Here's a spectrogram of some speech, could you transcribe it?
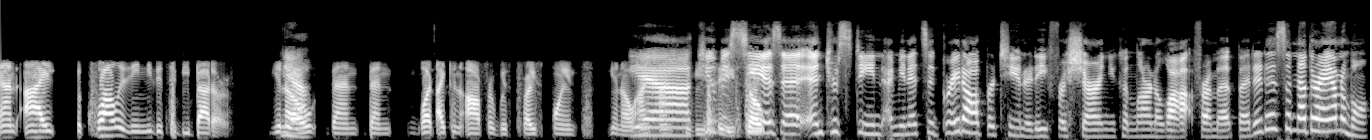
and I the quality needed to be better, you know, Yeah. than than what I can offer with price points, you know, yeah, on, on QVC. QVC so is an interesting. I mean, it's a great opportunity for sure, and you can learn a lot from it. But it is another animal,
